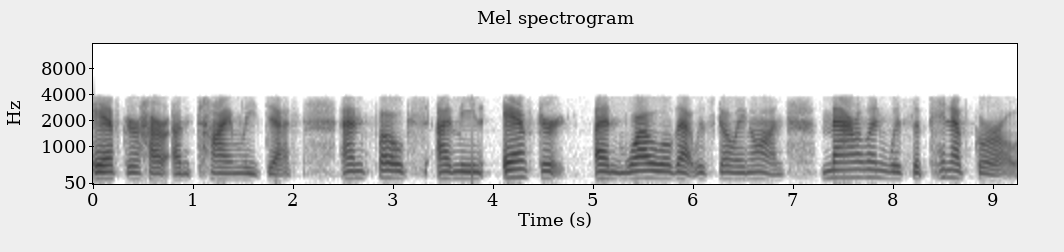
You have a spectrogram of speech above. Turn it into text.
after her untimely death. And folks, I mean, after and while all that was going on, Marilyn was the pinup girl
